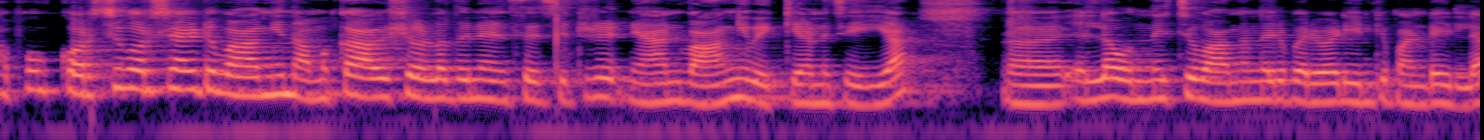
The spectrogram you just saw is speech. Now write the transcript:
അപ്പോൾ കുറച്ച് കുറച്ചായിട്ട് വാങ്ങി നമുക്ക് ആവശ്യമുള്ളതിനനുസരിച്ചിട്ട് ഞാൻ വാങ്ങി വെക്കുകയാണ് ചെയ്യുക. എല്ലാം ഒന്നിച്ച് വാങ്ങുന്ന ഒരു പരിപാടി എനിക്ക് പണ്ടേ ഇല്ല.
